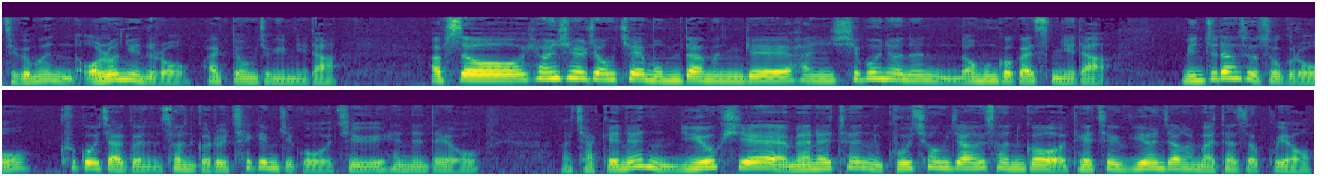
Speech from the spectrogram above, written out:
지금은 언론인으로 활동 중입니다. 앞서 현실 정치에 몸담은 게 한 15년은 넘은 것 같습니다. 민주당 소속으로 크고 작은 선거를 책임지고 지휘했는데요. 작게는 뉴욕시의 맨해튼 구청장 선거 대책위원장을 맡았었고요.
